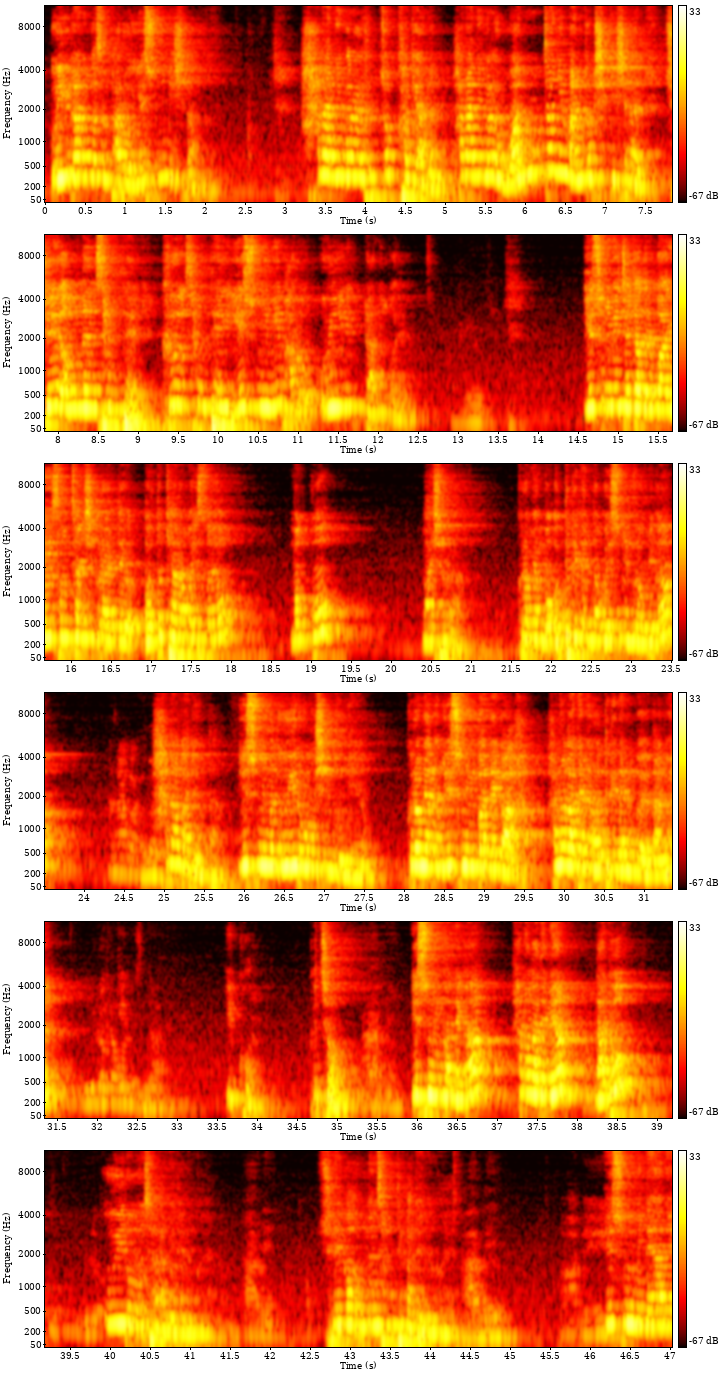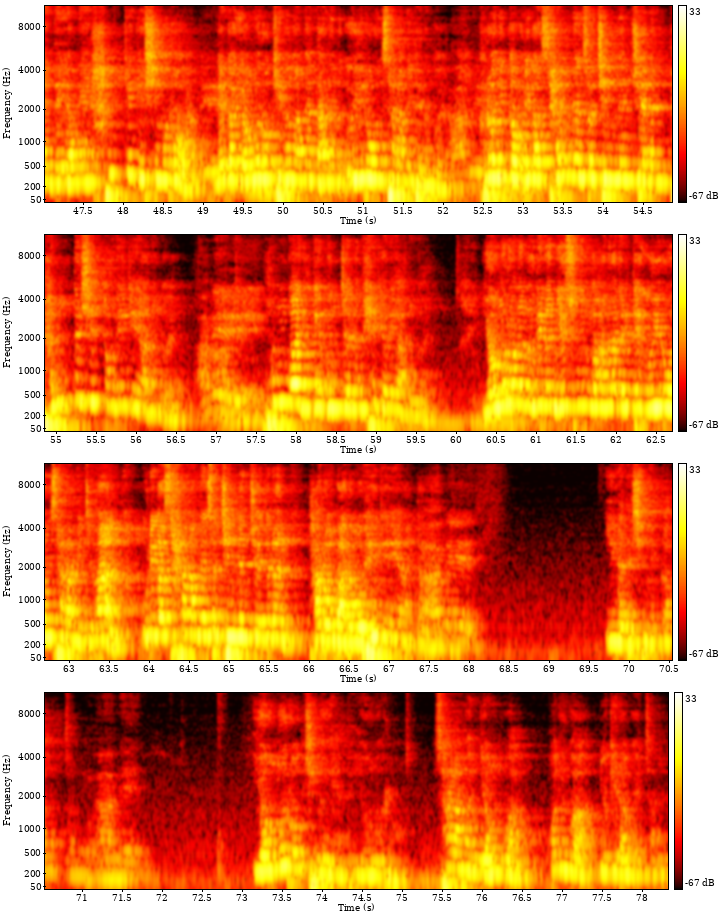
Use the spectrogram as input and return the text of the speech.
의라는 것은 바로 예수님이시라는 거예요. 하나님을 흡족하게 하는 하나님을 완전히 만족시키시는 죄 없는 상태 그 상태의 예수님이 바로 의라는 거예요. 예수님이 제자들과 이 성찬식을 할 때 어떻게 하라고 했어요? 먹고 마셔라. 그러면 뭐 어떻게 된다고 예수님과 우리가 하나가 하나. 하나가 된다. 예수님은 의로우신 분이에요. 그러면 예수님과 내가 하나가 되면 어떻게 되는 거예요? 나는 의롭게 된다. 이퀄. 그쵸? 예수님과 내가 하나가 되면 나도 의로운 사람이 되는. 죄가 없는 상태가 되는 거예요. 예수님이 내 안에 내 영에 함께 계심으로 아멘. 내가 영으로 기능하면 나는 의로운 사람이 되는 거예요. 아멘. 그러니까 우리가 살면서 짓는 죄는 반드시 또 회개해야 하는 거예요. 아멘. 혼과 육의 문제는 해결해야 하는 거예요. 영으로는 우리는 예수님과 하나 될 때 의로운 사람이지만 우리가 살아가면서 짓는 죄들은 바로바로 회개해야 한다. 아멘. 이해가 되십니까? 영으로 기능해야 돼. 영으로. 사람은 영과 혼과 육이라고 했잖아요.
